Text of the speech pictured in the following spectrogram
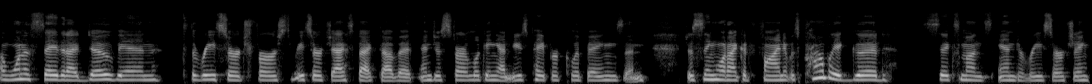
I want to say that I dove in the research first, research aspect of it, and just started looking at newspaper clippings and just seeing what I could find. It was probably a good six months into researching.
